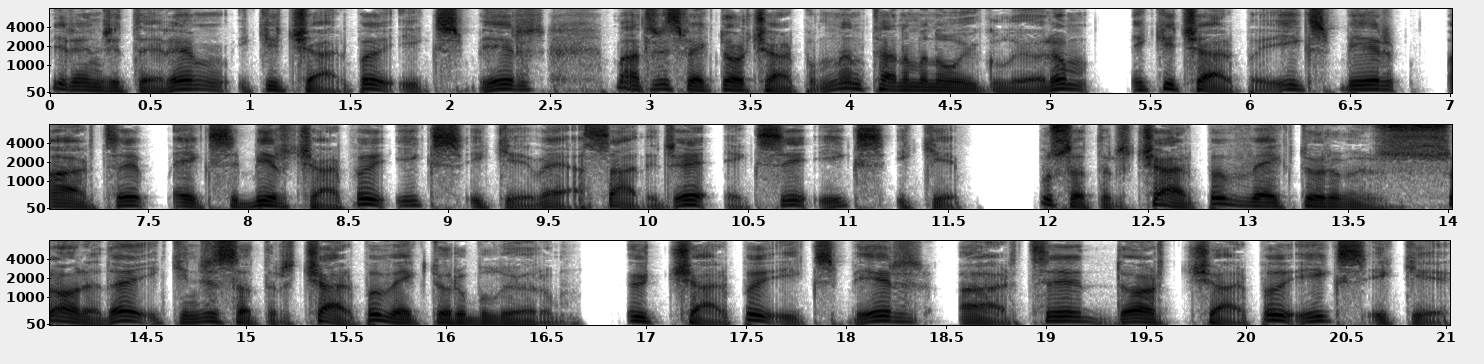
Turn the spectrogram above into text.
Birinci terim 2 çarpı x1, matris vektör çarpımının tanımını uyguluyorum. 2 çarpı x1 artı eksi 1 çarpı x2 veya sadece eksi x2. Bu satır çarpı vektörümüz. Sonra da ikinci satır çarpı vektörü buluyorum. 3 çarpı x1 artı 4 çarpı x2.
